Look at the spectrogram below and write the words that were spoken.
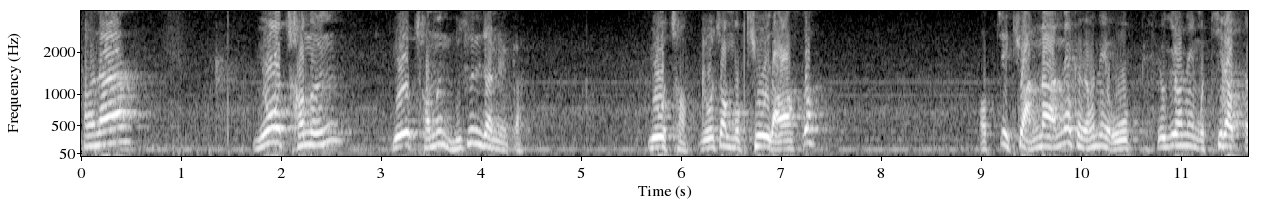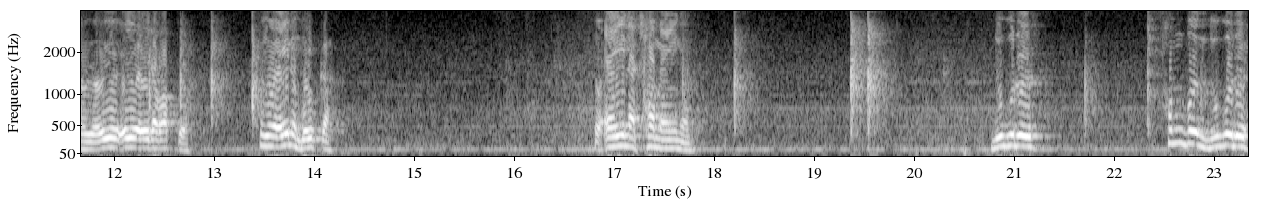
하나 요 점은 요 점은 무슨 점일까? 요 점. 요 점 뭐 기호 나왔어? 없지. 기호 안 나왔네. 그럼 선생님 5 여기 선생님 뭐 D라고 어, 여기 여기 A라고 할게요. 그럼 요 A는 뭘까? 또 A나 점 A는 누구를? 선분 누구를?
